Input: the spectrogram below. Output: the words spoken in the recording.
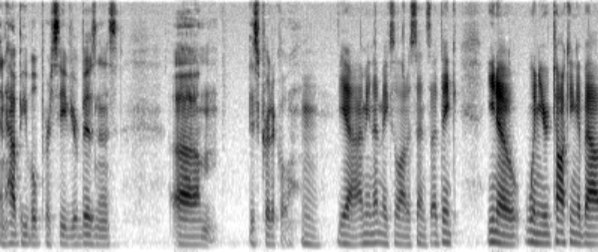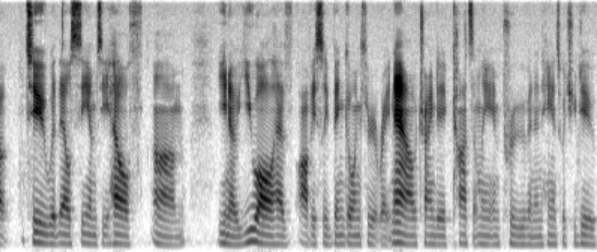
and how people perceive your business um, is critical. Yeah, I mean that makes a lot of sense. I think you know when you're talking about too with LCMC Health, um, you know you all have obviously been going through it right now, trying to constantly improve and enhance what you do.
